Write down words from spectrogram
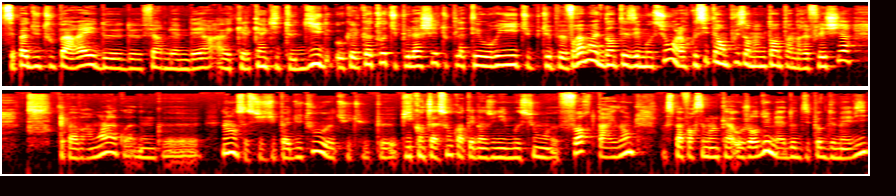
c'est pas du tout pareil de, de faire de l'MDR avec quelqu'un qui te guide, auquel cas toi tu peux lâcher toute la théorie, tu, tu peux vraiment être dans tes émotions, alors que si tu es en plus en même temps en train de réfléchir, t'es pas vraiment là quoi. Donc euh, non, non, ça suffit pas du tout. Tu, tu peux... Puis quand, de toute façon, quand tu es dans une émotion forte par exemple, c'est pas forcément le cas aujourd'hui, mais à d'autres époques de ma vie,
